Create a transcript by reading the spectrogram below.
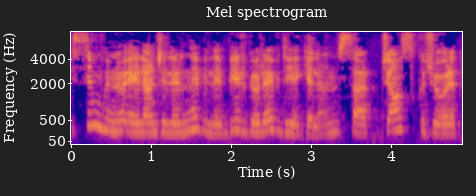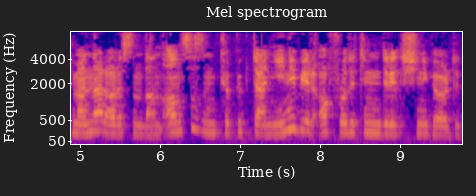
İsim günü eğlencelerine bile bir görev diye gelen sert, can sıkıcı öğretmenler arasından ansızın köpükten yeni bir Afrodit'in dirilişini gördük.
